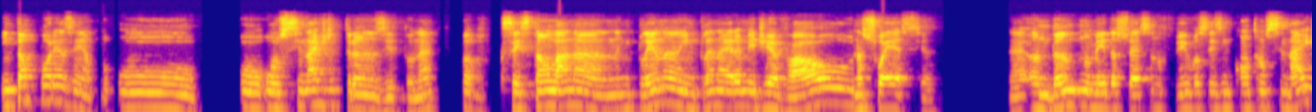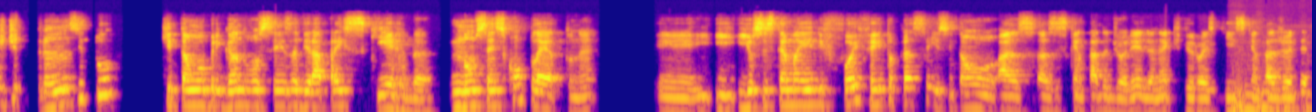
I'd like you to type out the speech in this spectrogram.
Então, por exemplo, o, o, os sinais de trânsito, né? vocês estão lá na, em, plena, em plena era medieval na Suécia, né? andando no meio da Suécia no frio, vocês encontram sinais de trânsito que estão obrigando vocês a virar para a esquerda, nonsense completo, né? E, e, e, o sistema ele foi feito para ser isso. Então as, as esquentadas de orelha, né, que virou esquentada de orelha,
